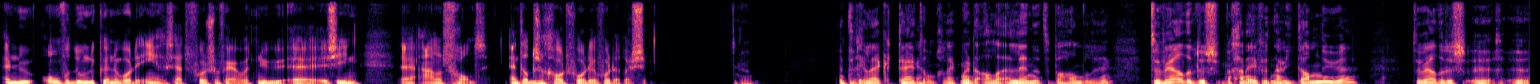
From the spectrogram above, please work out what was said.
en nu onvoldoende kunnen worden ingezet voor zover we het nu eh, zien eh, aan het front. En dat is een groot voordeel voor de Russen. En tegelijkertijd, om gelijk maar de alle ellende te behandelen. Hè? Terwijl er dus, we gaan even naar die dam nu. Hè? Terwijl er dus eh, eh,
